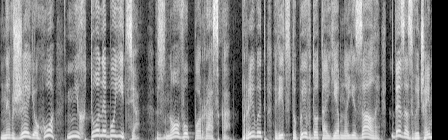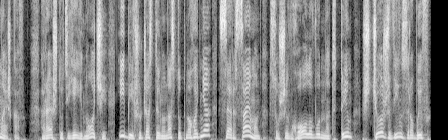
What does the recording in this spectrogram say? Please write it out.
Невже його ніхто не боїться? Знову поразка. Привид відступив до таємної зали, де зазвичай мешкав. Решту цієї ночі і більшу частину наступного дня сер Саймон сушив голову над тим, що ж він зробив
